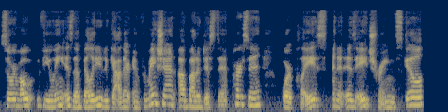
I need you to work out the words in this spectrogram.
So, remote viewing is the ability to gather information about a distant person or place, and it is a trained skill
